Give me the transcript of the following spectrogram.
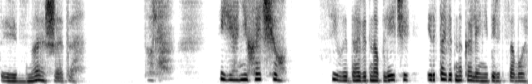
Ты ведь знаешь это?» «Толя, я не хочу!» Силой давит на плечи и ставит на колени перед собой.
